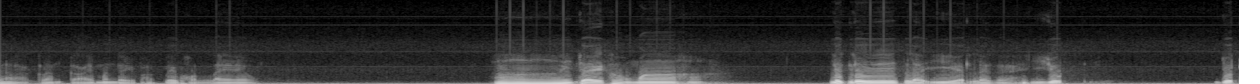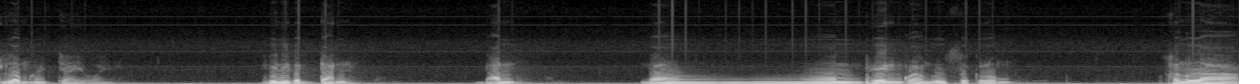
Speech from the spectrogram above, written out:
ยากร่างกายมันได้พักได้ผ่อนแล้วหายใจเข้ามาลึกๆละเอียดแล้วก็หยุด หยุดลมหายใจไว้ ทีนี้ก็ดัน ดัน ดัน เพ่งความรู้สึกลง ข้างล่าง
